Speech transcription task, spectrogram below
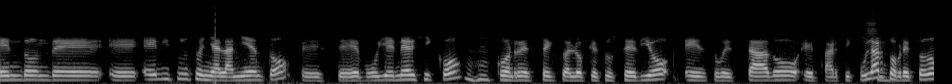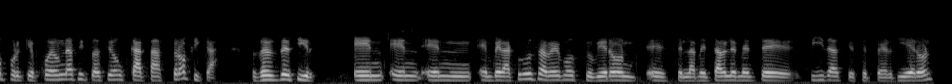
en donde él hizo un señalamiento este, muy enérgico con respecto a lo que sucedió en su estado particular, sobre todo porque fue una situación catastrófica. Es decir, en, en, en, Veracruz sabemos que hubieron este, lamentablemente vidas que se perdieron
